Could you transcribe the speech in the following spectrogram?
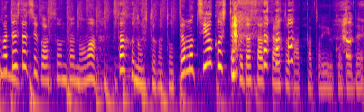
私たちが遊んだのはスタッフの人がとっても強くしてくださった後だったということで。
